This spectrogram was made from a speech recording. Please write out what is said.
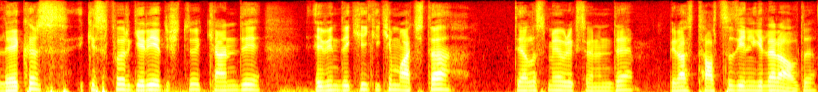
Lakers 2-0 geriye düştü. Kendi evindeki ilk iki maçta Dallas Mavericks önünde biraz tatsız yenilgiler aldı.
